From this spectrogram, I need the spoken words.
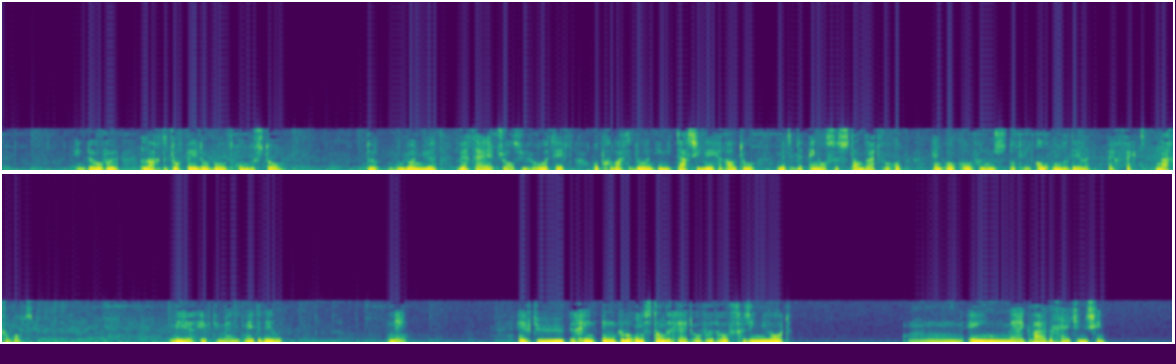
In Dover lag de torpedoboot onder stoom. Te Boulogne werd hij, zoals u gehoord heeft, opgewacht door een imitatielegerauto met de Engelse standaard voorop en ook overigens tot in alle onderdelen perfect nagebotst. Meer heeft u mij niet mee te delen? Nee. Heeft u geen enkele omstandigheid over het hoofd gezien, milord? Eén mm, merkwaardigheidje misschien.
